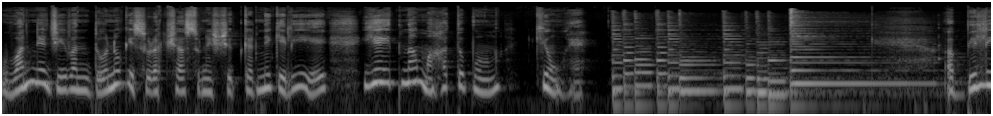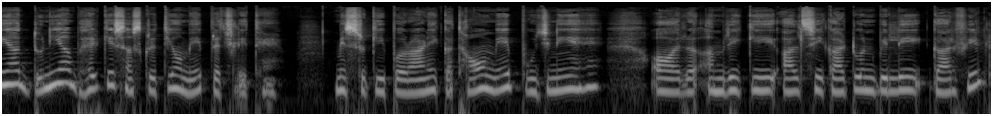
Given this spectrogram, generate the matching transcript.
वन्य जीवन दोनों की सुरक्षा सुनिश्चित करने के लिए ये इतना महत्वपूर्ण क्यों है? अब बिल्लियाँ दुनिया भर की संस्कृतियों में प्रचलित हैं। मिस्र की पौराणिक कथाओं में पूजनीय हैं और अमरीकी आलसी कार्टून बिल्ली गारफील्ड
